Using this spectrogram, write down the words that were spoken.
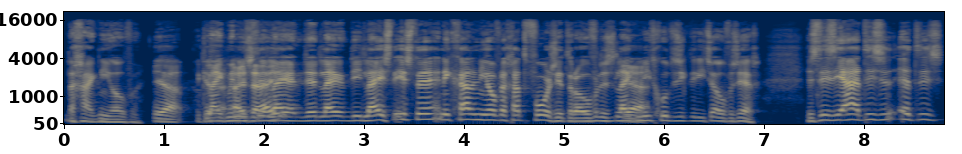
Daar ga ik niet over. Ja, ik, lijkt me niet. Zei... De, de, die lijst is er en ik ga er niet over. Daar gaat de voorzitter over. Dus het lijkt me niet goed als ik er iets over zeg. Dus het is, ja, het is, het is,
